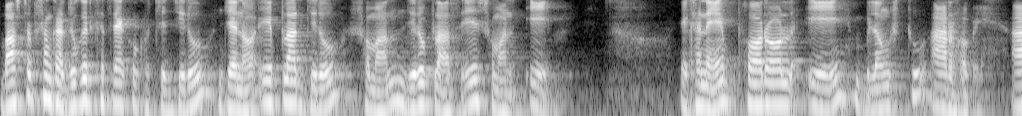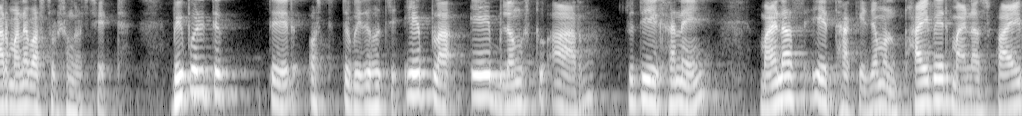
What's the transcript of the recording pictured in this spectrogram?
বাস্তব সংখ্যা যোগের ক্ষেত্রে একক হচ্ছে জিরো, যেন এ প্লাস জিরো সমান জিরো প্লাস এ সমান এ। এখানে for all A belongs to R হবে। আর মানে বাস্তব সংখ্যার সেট বিপরীতের অস্তিত্ববিধি হচ্ছে এ প্লা এ বিলংস টু আর যদি এখানে মাইনাস এ থাকে, যেমন ফাইভের মাইনাস ফাইভ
